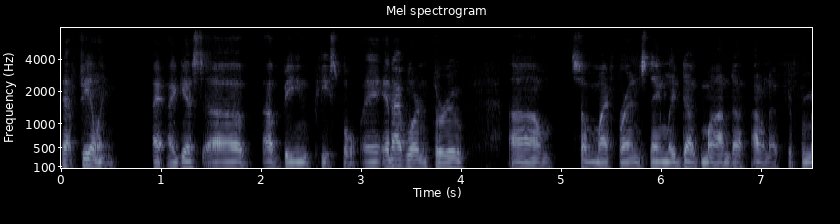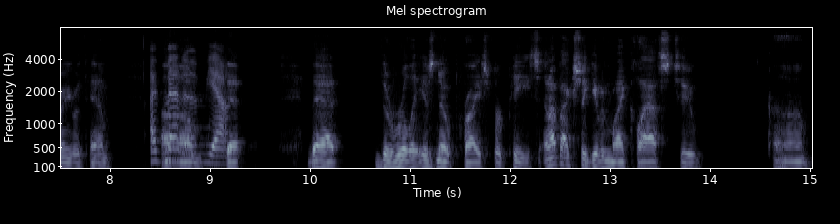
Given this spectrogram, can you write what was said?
that feeling, I, I guess, of of being peaceful. And, and I've learned through um, some of my friends, namely Doug Monda. I don't know if you're familiar with him. I've met him. Um, Yeah. that that there really is no price for peace. And I've actually given my class to. Um,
